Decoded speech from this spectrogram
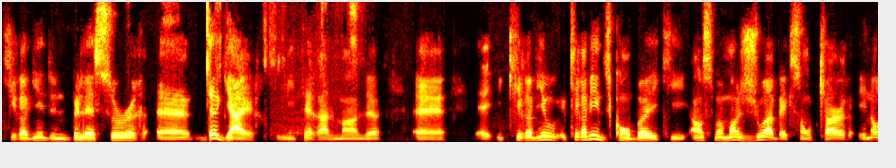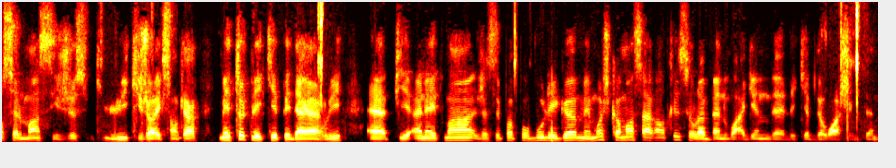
qui revient d'une blessure de guerre, littéralement. Là, qui revient, qui revient du combat et qui, en ce moment, joue avec son cœur. Et non seulement c'est juste lui qui joue avec son cœur, mais toute l'équipe est derrière lui. puis honnêtement, je ne sais pas pour vous, les gars, mais moi, je commence à rentrer sur le bandwagon de l'équipe de Washington.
